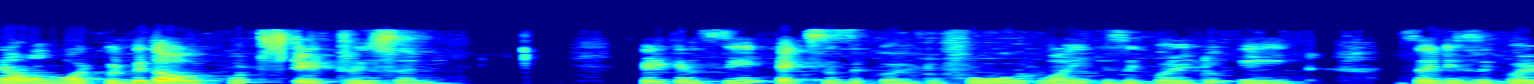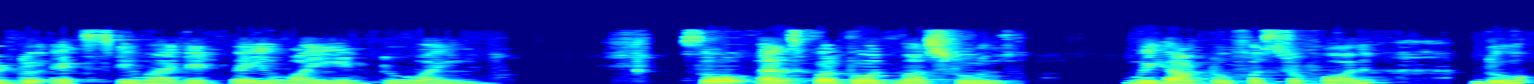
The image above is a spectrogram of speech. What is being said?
Now what would be the output state reason? Here you can see x is equal to 4, y is equal to 8, z is equal to x divided by y into y. So as per Bodmas rule, we have to first of all do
